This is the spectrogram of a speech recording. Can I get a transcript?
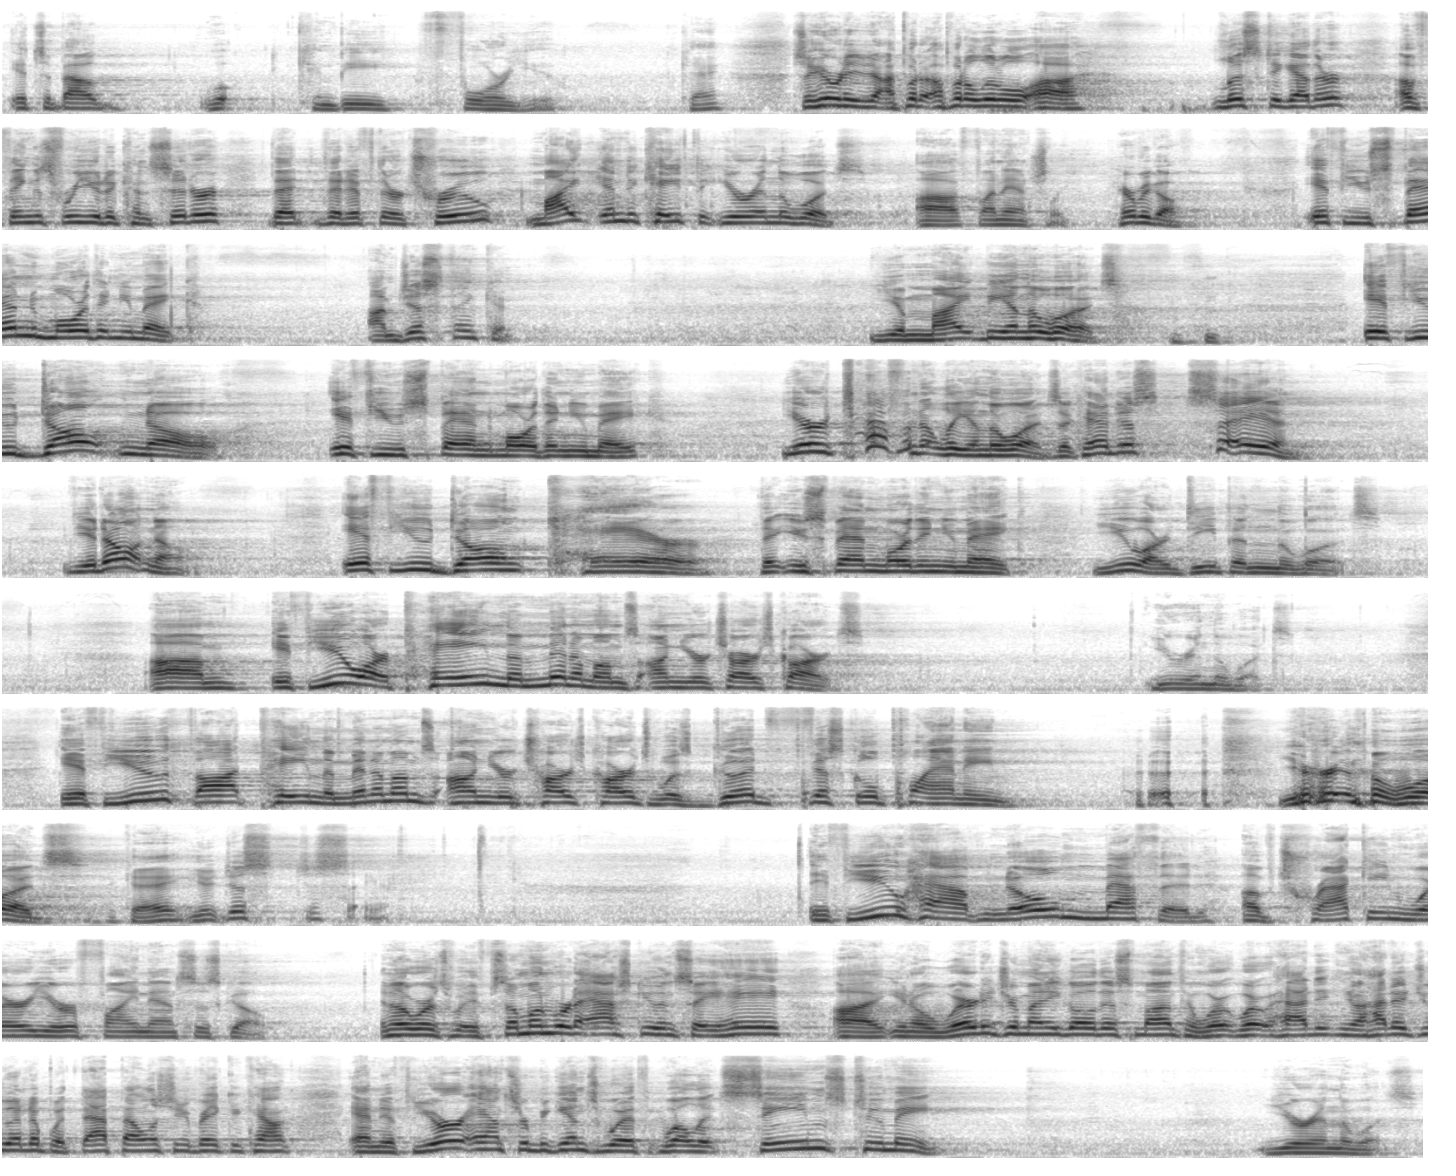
It's about what can be for you. Okay? So here it is. I put, I put a little uh, list together of things for you to consider that, that, if they're true, might indicate that you're in the woods uh, financially. Here we go. If you spend more than you make, I'm just thinking, you might be in the woods. if you don't know if you spend more than you make, you're definitely in the woods, okay? I'm just saying. If you don't know, if you don't care that you spend more than you make, you are deep in the woods. Um, if you are paying the minimums on your charge cards, you're in the woods. If you thought paying the minimums on your charge cards was good fiscal planning, you're in the woods, okay? You're just, say saying. If you have no method of tracking where your finances go, in other words, if someone were to ask you and say, hey, uh, you know, where did your money go this month? And where, where, how, did, you know, how did you end up with that balance in your bank account? And if your answer begins with, well, it seems to me, you're in the woods.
